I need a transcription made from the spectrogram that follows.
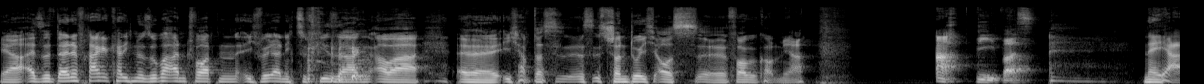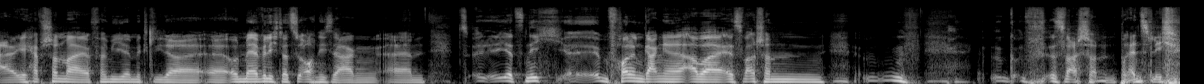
Ja, also deine Frage kann ich nur so beantworten. Ich will ja nicht zu viel sagen, aber äh, ich habe das, es ist schon durchaus äh, vorgekommen, ja. Ach, wie, was? Naja, ich habe schon mal Familienmitglieder äh, und mehr will ich dazu auch nicht sagen. Ähm, jetzt nicht äh, im vollen Gange, aber es war schon, äh, es war schon brenzlig.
